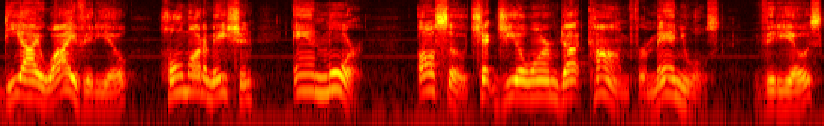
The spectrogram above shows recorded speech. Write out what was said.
DIY video, home automation, and more. Also, check geoarm.com for manuals, videos,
